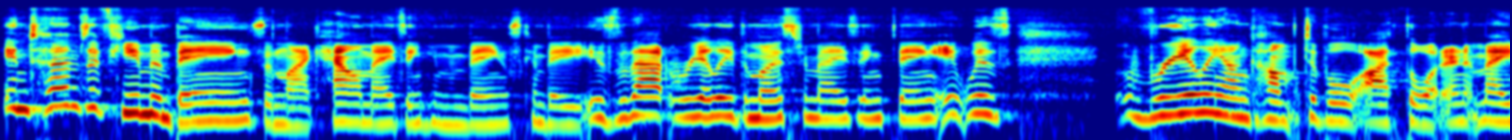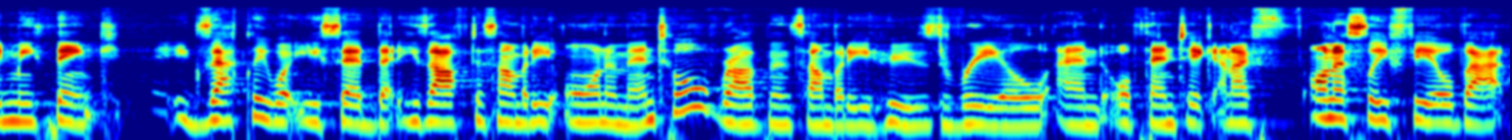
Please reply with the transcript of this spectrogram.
in terms of human beings and like how amazing human beings can be, is that really the most amazing thing? It was really uncomfortable, I thought, and it made me think exactly what you said that he's after somebody ornamental rather than somebody who's real and authentic. And I f- honestly feel that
